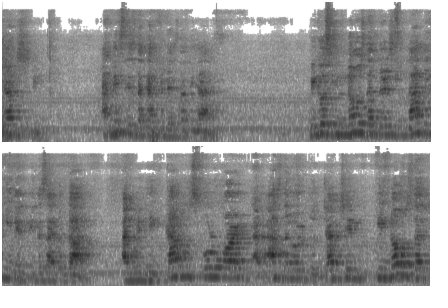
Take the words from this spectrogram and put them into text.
Judge me. And this is the confidence that he has. Because he knows that there's nothing hidden in the sight of God. And when he comes forward and asks the Lord to judge him, he knows that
